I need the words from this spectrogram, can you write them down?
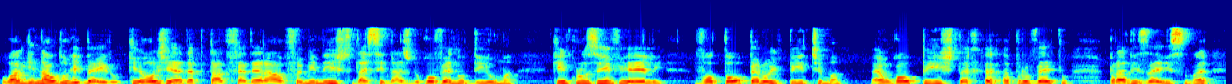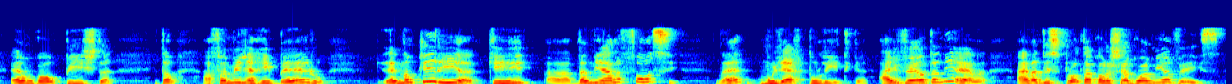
O Agnaldo Ribeiro, que hoje é deputado federal, foi ministro das cidades do governo Dilma, que inclusive ele votou pelo impeachment, é um golpista, aproveito para dizer isso, né? É um golpista. Então, a família Ribeiro eh, não queria que a Daniela fosse né, mulher política. Aí veio a Daniela. Aí ela disse: Pronto, agora chegou a minha vez.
